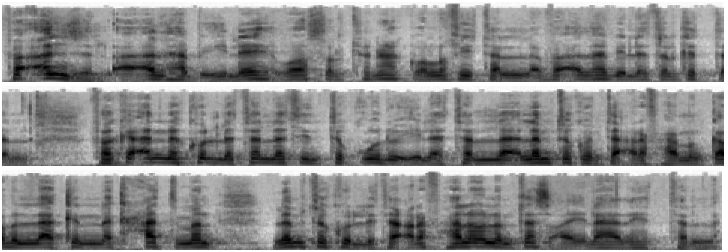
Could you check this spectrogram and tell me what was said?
فأنزل أذهب إليه. وصلت هناك والله في تلة. فأذهب إلى تلك التلة. فكأن كل تلة تقول إلى تلة. لم تكن تعرفها من قبل لكنك حتما لم تكن لتعرفها لو لم تسعى إلى هذه التلة.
